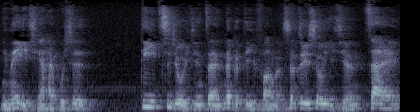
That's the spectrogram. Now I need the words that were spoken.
你们以前还不是第一次就已经在那个地方了，甚至于说以前在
